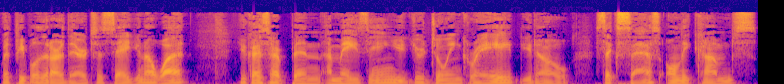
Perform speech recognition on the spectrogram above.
with people that are there to say, you know what. You guys have been amazing. You, you're doing great. You know, success only comes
